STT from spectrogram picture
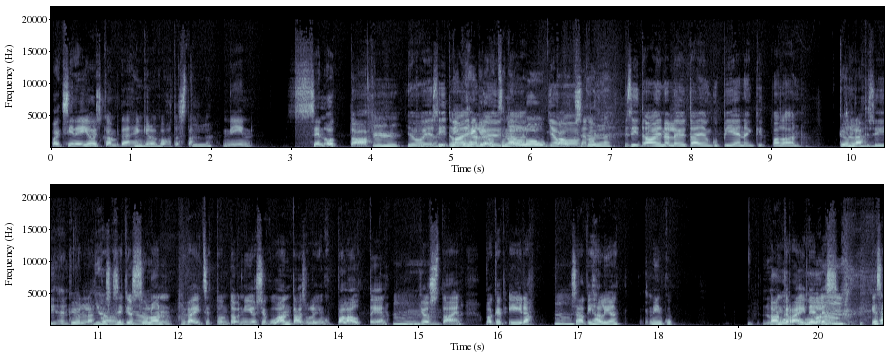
vaikka siinä ei olisikaan mitään henkilökohtaista, kyllä. niin sen ottaa. Mm. Joo, ja siitä Niin aina löytää. loukkauksena. Joo, Kyllä. Ja siitä aina löytää jonkun pienenkin palan Kyllä, siihen. kyllä. Joo, koska sitten jos joo. sulla on hyvä itsetunto, niin jos joku antaa sulle jonkun palautteen mm. jostain, vaikka et Iida, mm. sä oot ihan liian niin kuin, ankara Hu- itsellesi. huono. Ja sä,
